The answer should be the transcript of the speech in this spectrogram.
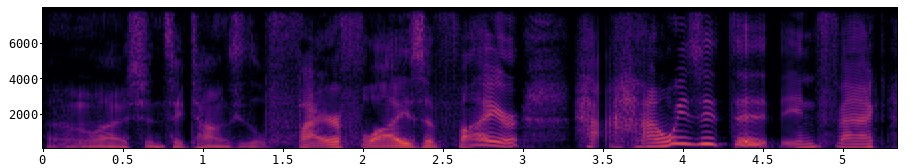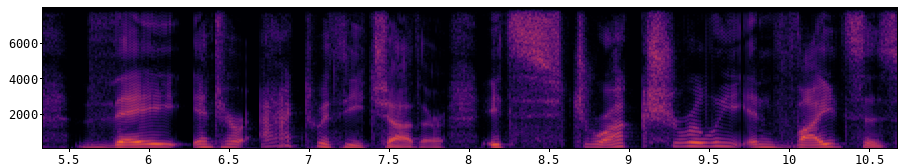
oh, I shouldn't say tongues, these little fireflies of fire. H- how is it that, in fact, they interact with each other? It structurally invites us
